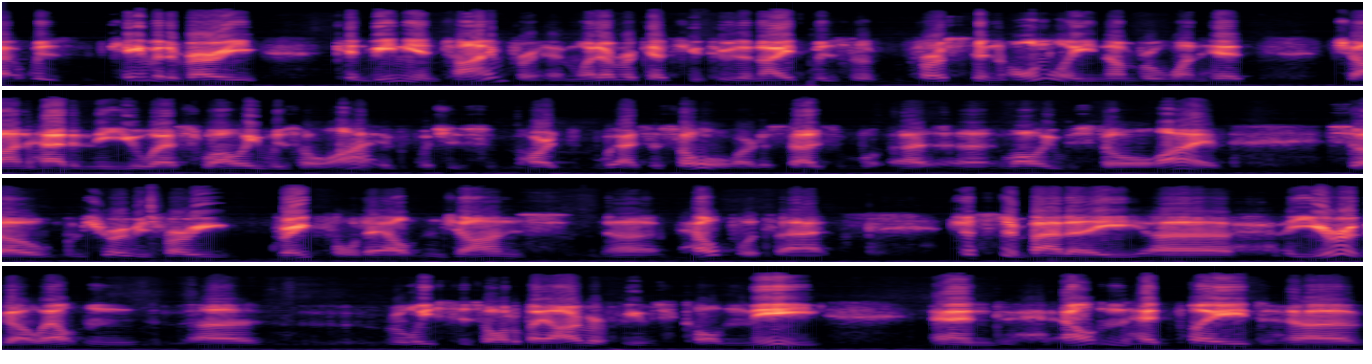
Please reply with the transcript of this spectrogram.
that was came at a very convenient time for him. Whatever gets you through the night was the first and only number one hit John had in the U.S. while he was alive, which is hard as a solo artist as uh, uh, while he was still alive. So I'm sure he was very grateful to Elton John's uh, help with that. Just about a uh, a year ago, Elton uh, released his autobiography. It was called Me, and Elton had played uh,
